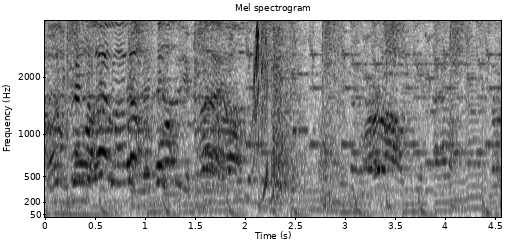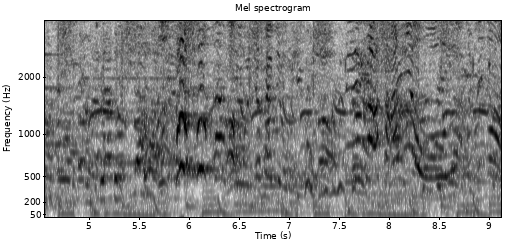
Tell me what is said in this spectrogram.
好，你开始来来来，我可以自己拍，然后就可以玩了，我可以拍了。啊，我就开始有衣服了。这叫啥扭啊？我都不知道。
